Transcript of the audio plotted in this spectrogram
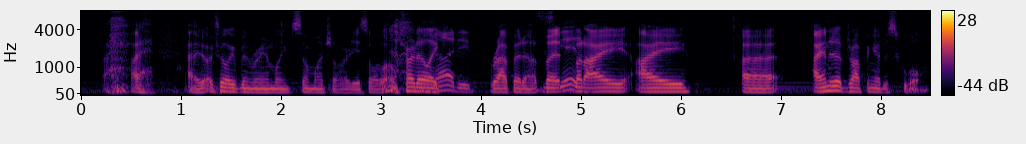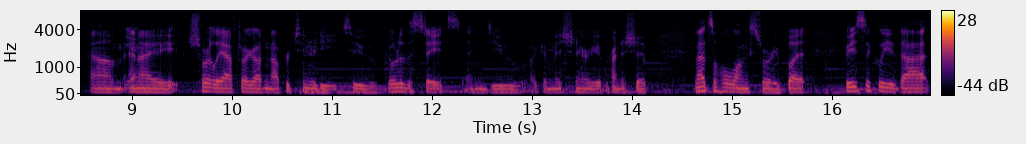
I I feel like I've been rambling so much already, so I'll, I'll try to like no, wrap it up. is But but I I uh, I ended up dropping out of school, um, and I shortly after I got an opportunity to go to the states and do like a missionary apprenticeship, and that's a whole long story. But basically, that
